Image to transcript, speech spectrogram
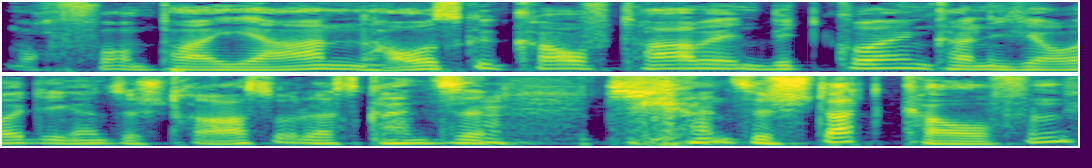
noch vor ein paar Jahren ein Haus gekauft habe in Bitcoin, kann ich ja heute die ganze Straße oder das ganze, die ganze Stadt kaufen.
